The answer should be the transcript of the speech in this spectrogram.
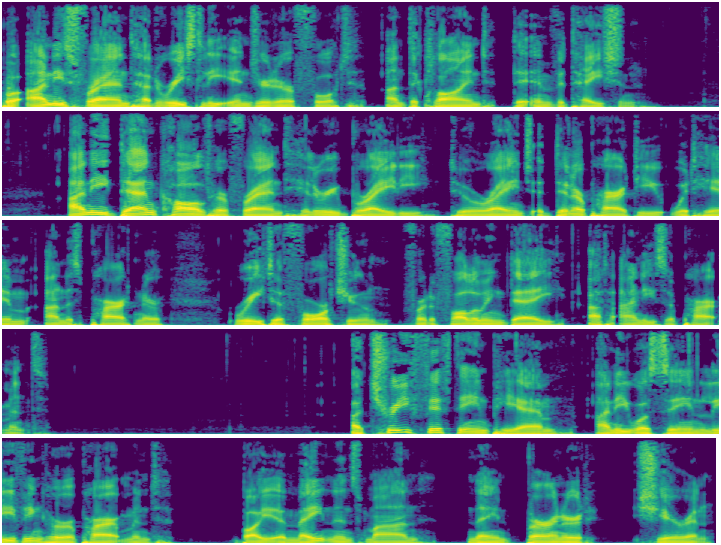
But Annie's friend had recently injured her foot and declined the invitation. Annie then called her friend Hilary Brady to arrange a dinner party with him and his partner Rita Fortune for the following day at Annie's apartment. At 3:15 p.m., Annie was seen leaving her apartment by a maintenance man named Bernard Sheeran.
